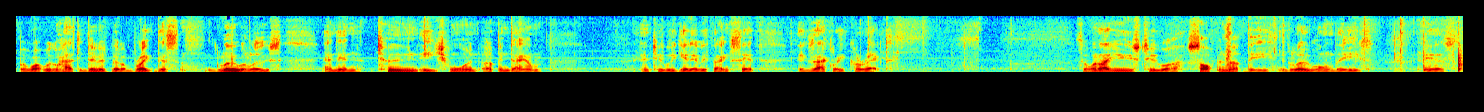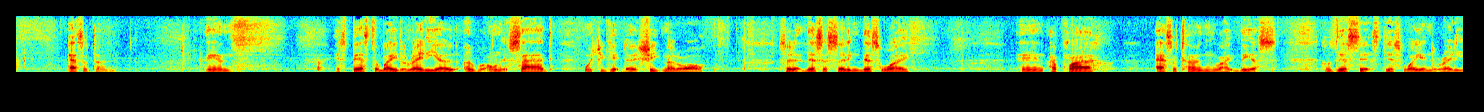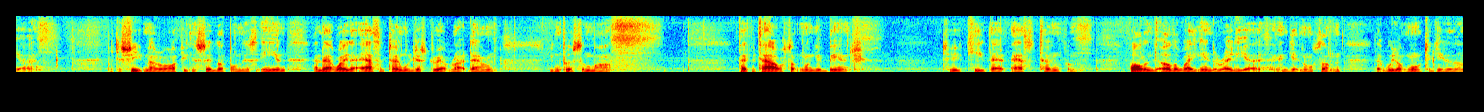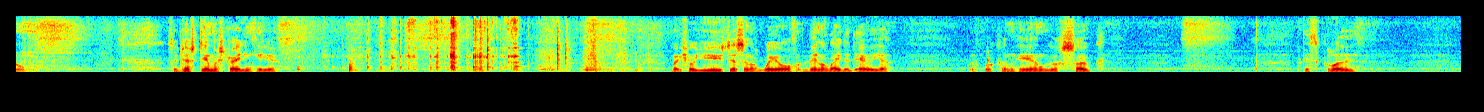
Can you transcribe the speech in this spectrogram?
but what we're going to have to do is better break this glue loose and then tune each one up and down until we get everything set exactly correct. So what I use to uh, soften up the glue on these is acetone. And it's best to lay the radio over on its side once you get the sheet metal off so that this is sitting this way and apply acetone like this because this sits this way in the radio. But the sheet metal off you can set it up on this end and that way the acetone will just drip right down. You can put some uh, paper towel or something on your bench to keep that acetone from falling the other way in the radio and getting on something that we don't want to get it on. So just demonstrating here Make sure you use this in a well ventilated area. We'll come here and we'll soak this glue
